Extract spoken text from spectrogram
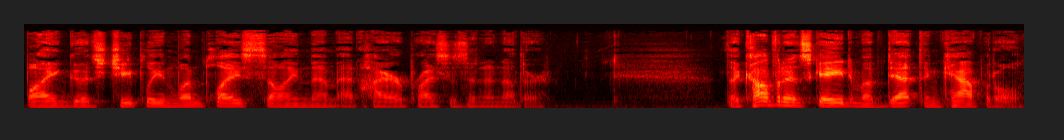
Buying goods cheaply in one place, selling them at higher prices in another. The confidence game of debt and capital.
